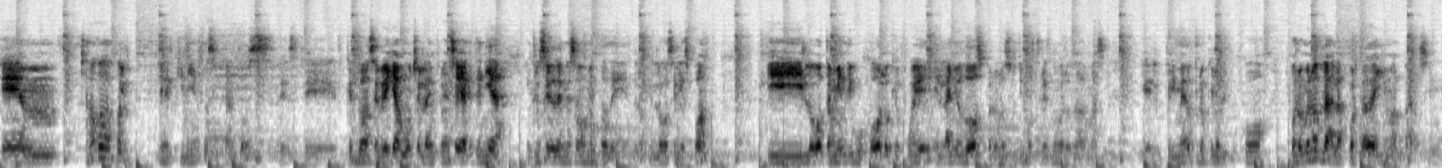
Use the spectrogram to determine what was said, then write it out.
em, no fue el, el 500 y tantos, este, que es donde se ve ya mucho la influencia ya que tenía, inclusive en ese momento de, lo que luego sería Spawn. Y luego también dibujó lo que fue el año 2, pero los últimos tres números nada más. El primero creo que lo dibujó, por lo menos la, la portada de Jim Aparo, si mal no recuerdo.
